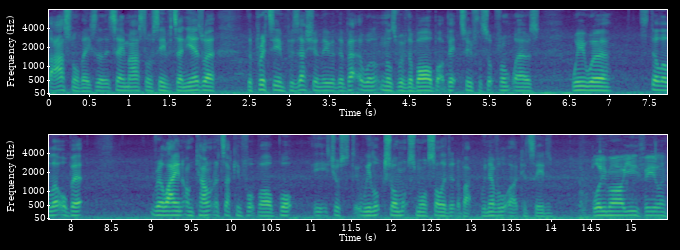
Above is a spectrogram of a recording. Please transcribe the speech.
Arsenal basically the same Arsenal we've seen for 10 years where they're pretty in possession they were the better ones with the ball but a bit toothless up front whereas we were still a little bit reliant on counter-attacking football but it's just we look so much more solid at the back we never look like conceded Bloom, how are you feeling?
